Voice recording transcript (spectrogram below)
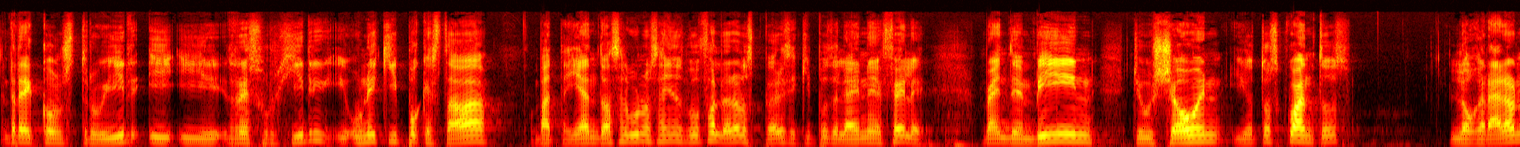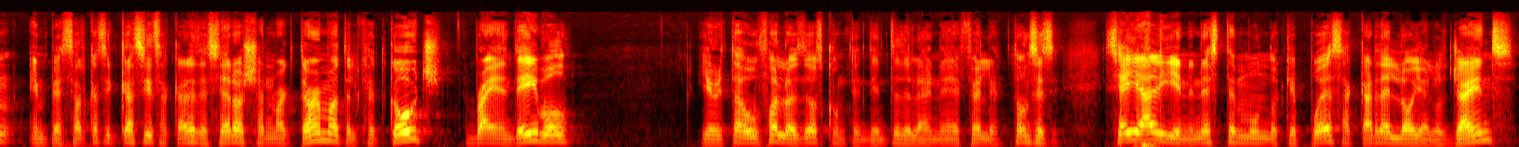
reconstruir y, resurgir un equipo que estaba batallando. Hace algunos años Buffalo era los peores equipos de la NFL. Brandon Bean, Joe Showen y otros cuantos lograron empezar casi casi a sacar desde cero Sean McDermott, el head coach, Brian Dable. Y ahorita Buffalo es de los contendientes de la NFL. Entonces, si hay alguien en este mundo que puede sacar del hoyo a los Giants,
